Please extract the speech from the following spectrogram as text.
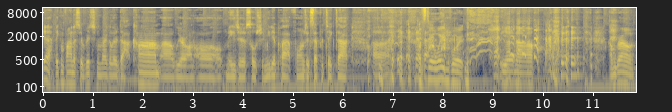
Yeah, they can find us at richandregular.com. Uh, we are on all major social media platforms except for TikTok. Uh, I'm still waiting for it. yeah, no, I'm grown.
